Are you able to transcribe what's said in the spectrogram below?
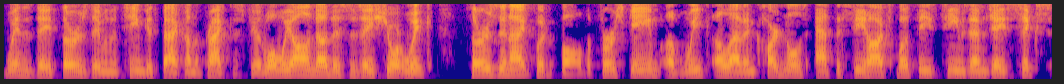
Wednesday, Thursday when the team gets back on the practice field. Well, we all know this is a short week. Thursday night football, the first game of week 11, Cardinals at the Seahawks. Both these teams, MJ six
